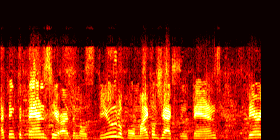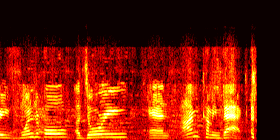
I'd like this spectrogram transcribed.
I think the fans here are the most beautiful Michael Jackson fans, very wonderful, adoring, and I'm coming back.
